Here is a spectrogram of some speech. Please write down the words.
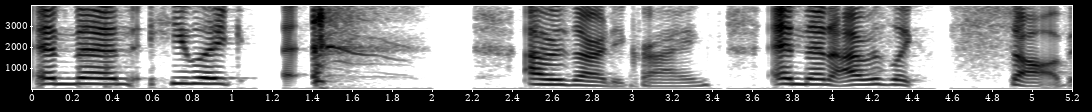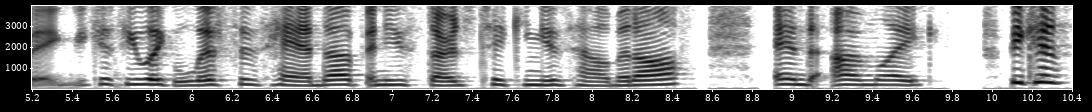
And then he, like, I was already crying. And then I was, like, sobbing because he, like, lifts his hand up and he starts taking his helmet off. And I'm like, because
